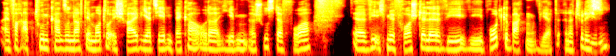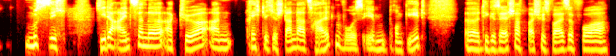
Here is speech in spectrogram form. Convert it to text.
einfach abtun kann, so nach dem Motto, ich schreibe jetzt jedem Bäcker oder jedem äh, Schuster vor, äh, wie ich mir vorstelle, wie, wie Brot gebacken wird. Natürlich mhm. Muss sich jeder einzelne Akteur an rechtliche Standards halten, wo es eben darum geht, äh, die Gesellschaft beispielsweise vor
